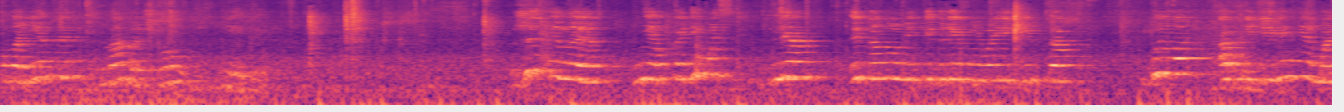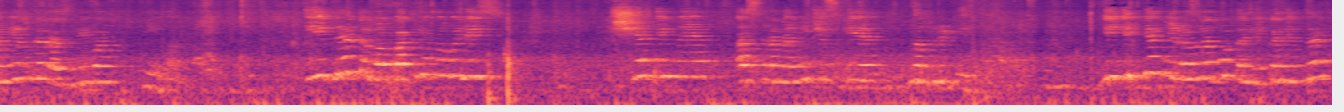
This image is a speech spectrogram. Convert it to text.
планеты на ночном небе. Жизненная необходимость для экономики Древнего Египта было определение момента разлива Нила. И для этого потребовались тщательные астрономические наблюдения. Египтяне разработали календарь,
